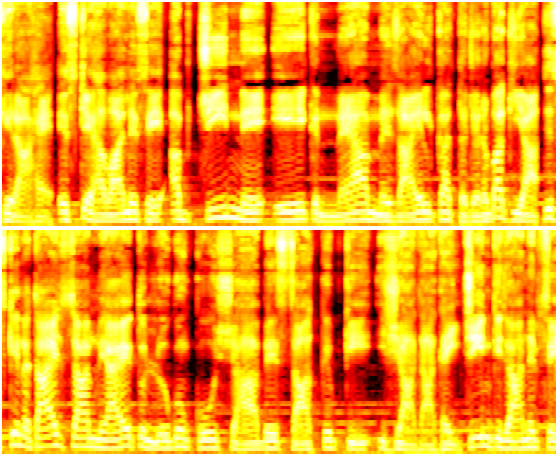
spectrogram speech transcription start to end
गिरा है। इसके हवाले से अब चीन ने एक नया मिसाइल का तजर्बा किया, जिसके नतज सामने आए तो लोगों को शहाब साकिब की याद आ गई। चीन की जानब से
